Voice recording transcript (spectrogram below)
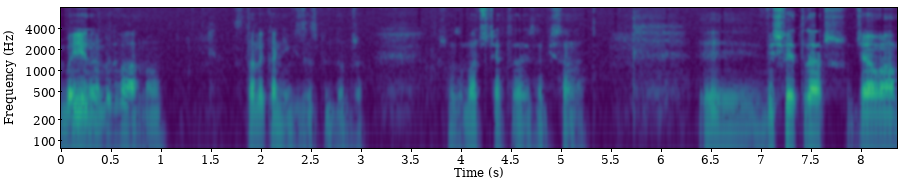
B1, B2, no z daleka nie widzę zbyt dobrze. Zobaczcie jak to jest napisane. Yy, Wyświetlacz działa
